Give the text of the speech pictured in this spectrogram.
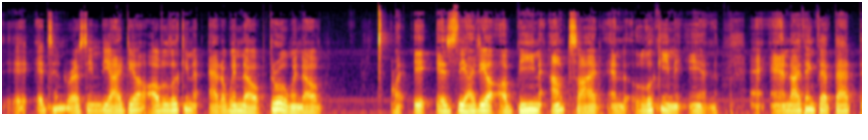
it's interesting the idea of looking at a window through a window uh, it is the idea of being outside and looking in and i think that that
